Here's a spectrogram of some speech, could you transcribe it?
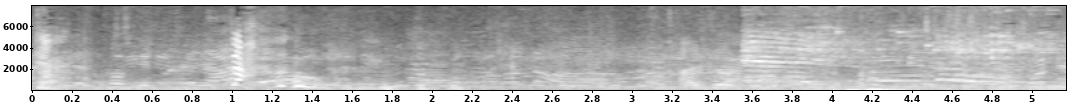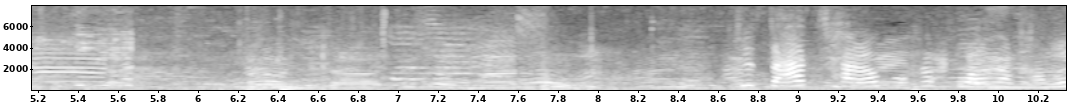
干干！这打菜我还关了，看不过。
